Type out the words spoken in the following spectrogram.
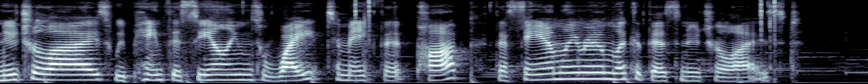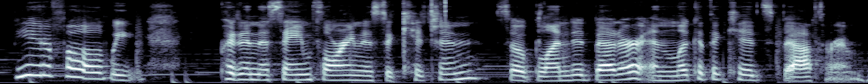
Neutralize, we paint the ceilings white to make the pop. The family room, look at this neutralized. Beautiful. We put in the same flooring as the kitchen so it blended better and look at the kids bathroom.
